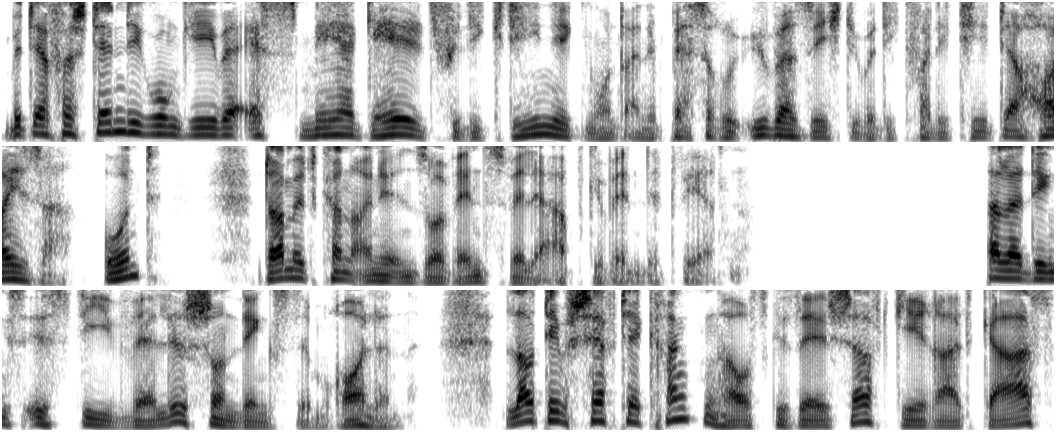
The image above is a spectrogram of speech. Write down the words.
Mit der Verständigung gebe es mehr Geld für die Kliniken und eine bessere Übersicht über die Qualität der Häuser. Und damit kann eine Insolvenzwelle abgewendet werden. Allerdings ist die Welle schon längst im Rollen. Laut dem Chef der Krankenhausgesellschaft, Gerald Gaas,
